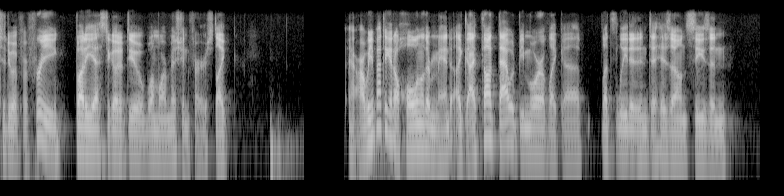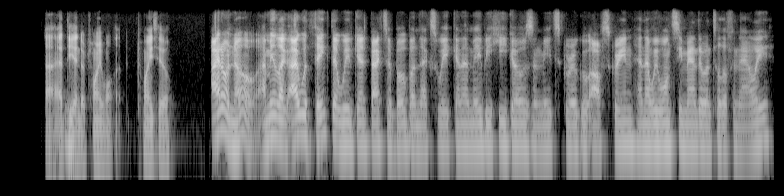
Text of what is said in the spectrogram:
to do it for free, but he has to go to do one more mission first. Like, are we about to get a whole other Mando? Like I thought that would be more of like a let's lead it into his own season uh, at the end of 21, 22. I don't know. I mean, like I would think that we'd get back to Boba next week, and then maybe he goes and meets Grogu off screen, and then we won't see Mando until the finale,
